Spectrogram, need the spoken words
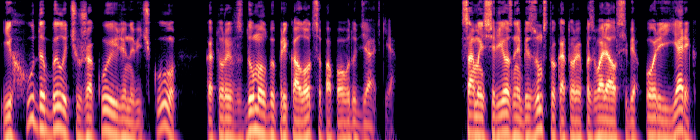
И худо было чужаку или новичку, который вздумал бы приколоться по поводу дядьки. Самое серьезное безумство, которое позволял себе Ори Ярик,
